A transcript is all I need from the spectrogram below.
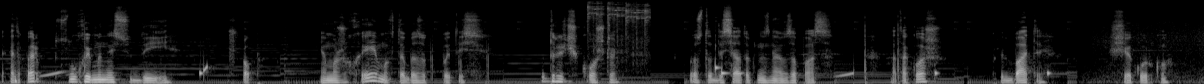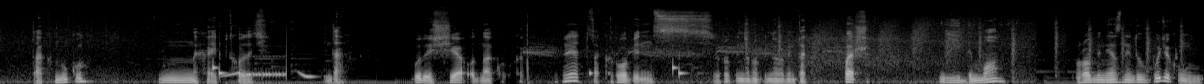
Так, а тепер слухай мене сюди. Шоп. Я можу хеєм в тебе закупитись. До речі, коштує. Просто десяток не знаю в запас. А також придбати ще курку. Так, ну-ку. Нехай підходить. Да. Буде ще одна курка. Ред, так, Робінс. Робін, Робін, Робін. Так, перше. Йдемо. Робін я знайду в будь-якому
